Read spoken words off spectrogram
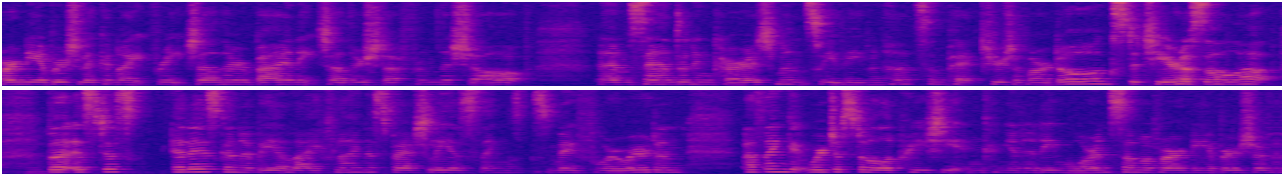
our neighbours looking out for each other, buying each other stuff from the shop, um, sending encouragements. We've even had some pictures of our dogs to cheer us all up. Mm. But it's just, it is going to be a lifeline, especially as things move forward. And I think it, we're just all appreciating community more, and some of our neighbours have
